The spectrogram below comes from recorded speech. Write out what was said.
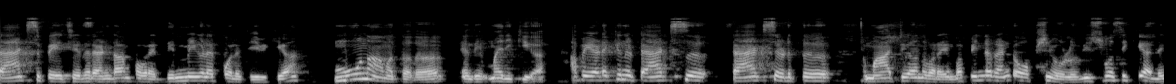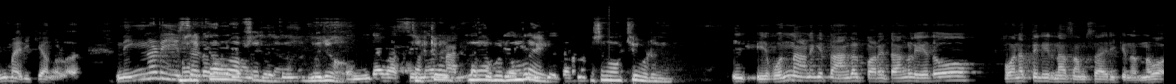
ടാക്സ് പേ ചെയ്ത് രണ്ടാം പൗരൻ ദിമ്മികളെ പോലെ ജീവിക്കുക. മൂന്നാമത്തത് എന്ത്? മരിക്കുക. അപ്പൊ ഇടയ്ക്കുന്ന് ടാക്സ് ടാക്സ് എടുത്ത് മാറ്റുക എന്ന് പറയുമ്പോൾ പിന്നെ രണ്ട് ഓപ്ഷനേ ഉള്ളൂ. വിശ്വസിക്കുക അല്ലെങ്കിൽ മരിക്കുക എന്നുള്ളത്. നിങ്ങളുടെ ഈ- ഈ ഒന്നാണെങ്കിൽ താങ്കൾ പറയും താങ്കൾ ഏതോ വനത്തിലിരുന്നാ സംസാരിക്കുന്നത്.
